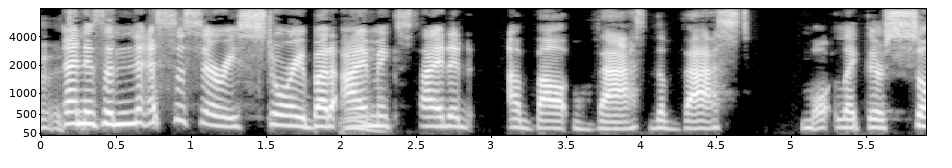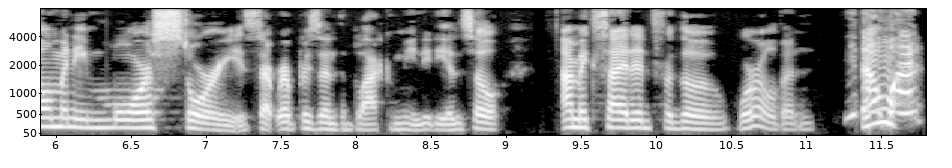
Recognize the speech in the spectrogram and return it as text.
and it's a necessary story, but mm. I'm excited about vast, the vast, more, like there's so many more stories that represent the black community. And so I'm excited for the world. And you know what?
